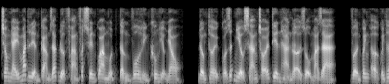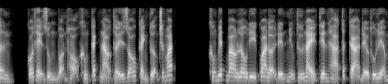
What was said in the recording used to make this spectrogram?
trong nháy mắt liền cảm giác được phảng phất xuyên qua một tầng vô hình không hiểu nhau, đồng thời có rất nhiều sáng chói tiên hà nở rộ mà ra, vờn quanh ở quanh thân, có thể dùng bọn họ không cách nào thấy rõ cảnh tượng trước mắt. Không biết bao lâu đi qua đợi đến những thứ này tiên hà tất cả đều thu liễm,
